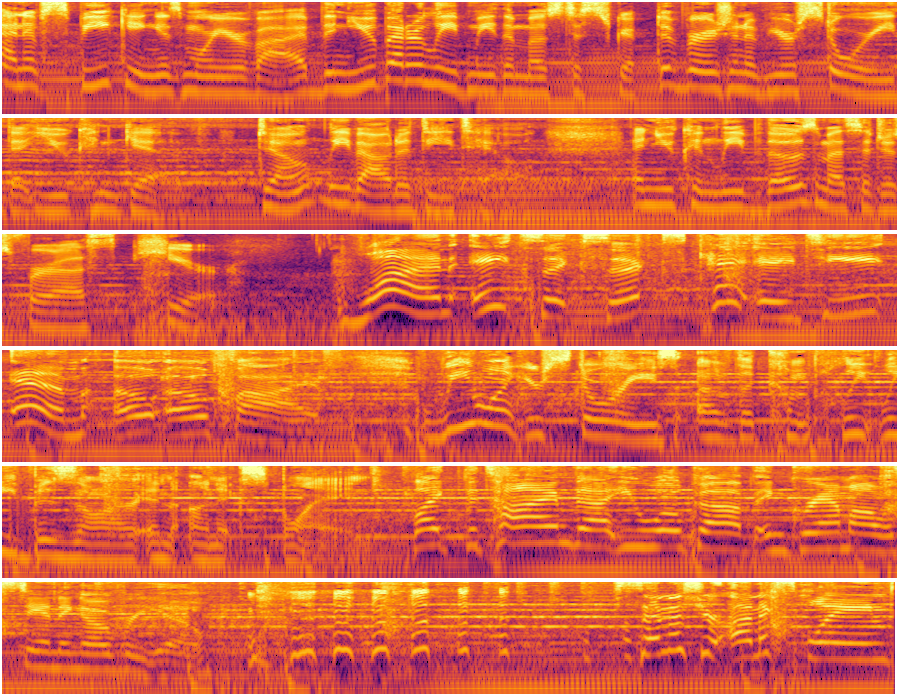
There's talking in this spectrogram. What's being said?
And if speaking is more your vibe, then you better leave me the most descriptive version of your story that you can give. Don't leave out a detail. And you can leave those messages for us here. 1 866 KAT 5 We want your stories of the completely bizarre and unexplained. Like the time that you woke up and grandma was standing over you. Send us your unexplained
